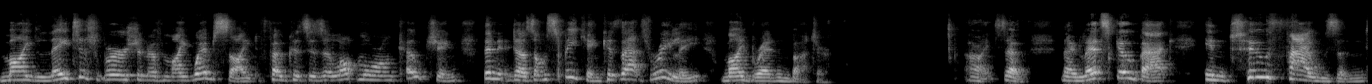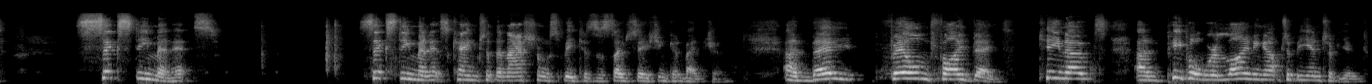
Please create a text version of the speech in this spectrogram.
my latest version of my website focuses a lot more on coaching than it does on speaking because that's really my bread and butter. All right, so now let's go back. In 2000, 60 Minutes, 60 Minutes came to the National Speakers Association convention and they filmed five days, keynotes, and people were lining up to be interviewed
